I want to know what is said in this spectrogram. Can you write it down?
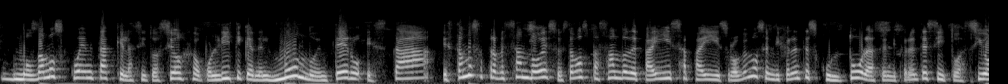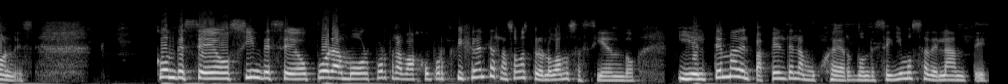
nos damos cuenta que la situación geopolítica en el mundo entero está, estamos atravesando eso, estamos pasando de país a país, lo vemos en diferentes culturas, en diferentes situaciones, con deseo, sin deseo, por amor, por trabajo, por diferentes razones, pero lo vamos haciendo. Y el tema del papel de la mujer, donde seguimos adelante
